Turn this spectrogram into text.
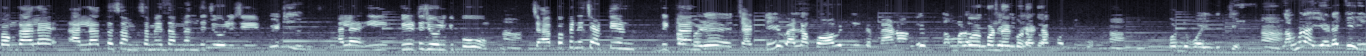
പൊങ്കാല അല്ലാത്ത സമയത്ത് അമ്മ എന്ത് ജോലി ചെയ്യും? വീട്ടിൽ. അല്ല ഈ വീട്ടു ജോലിക്ക് പോവും. അപ്പൊ പിന്നെ ചട്ടി വിൽക്കാൻ ചട്ടി വല്ല കോവിലിന്റെ വേണമെങ്കിൽ നമ്മൾ കൊണ്ടുപോയി കൊടുക്കും. കൊണ്ടുപോകും. കൊണ്ടുപോയി വിൽക്കും. നമ്മൾ ഇടയ്ക്ക് ഈ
